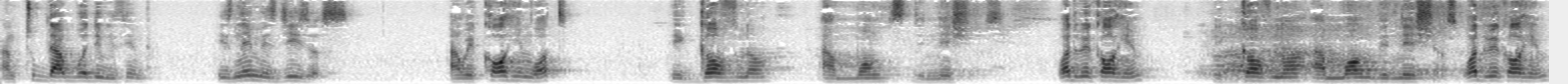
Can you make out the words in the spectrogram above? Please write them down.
and took that body with him. His name is Jesus. And we call him what? The governor amongst the nations. What do we call him? The governor among the nations. What do we call him?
